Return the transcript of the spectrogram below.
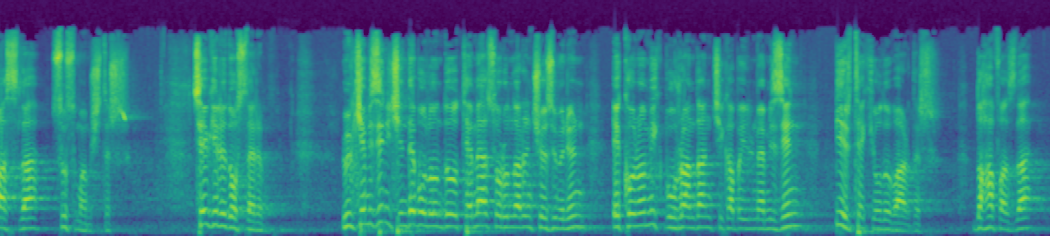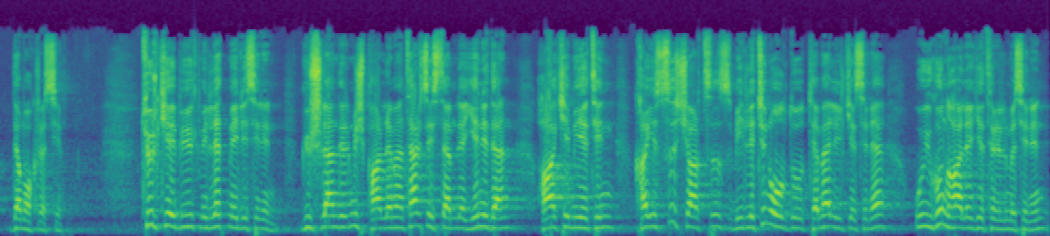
asla susmamıştır. Sevgili dostlarım, ülkemizin içinde bulunduğu temel sorunların çözümünün ekonomik buhrandan çıkabilmemizin bir tek yolu vardır. Daha fazla demokrasi. Türkiye Büyük Millet Meclisi'nin güçlendirilmiş parlamenter sistemle yeniden hakimiyetin kayıtsız şartsız milletin olduğu temel ilkesine uygun hale getirilmesinin,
